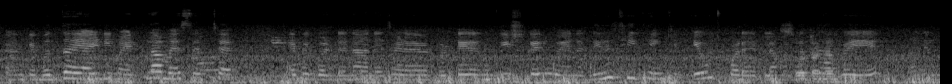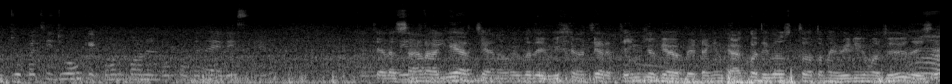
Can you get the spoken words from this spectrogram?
કારણ કે બધા આઈડીમાં એટલા મેસેજ છે હેપી બર્થડે ના અને જેણે બર્થડેનું વિશ કર્યું એને દિલથી થેન્ક યુ કેવું જ પડે એટલે અમે બધા કહીએ અને હું જો પછી જોઉં કે કોણ કોણ લોકો બધાએ વિશ અત્યારે સાડા અગિયાર છે અને અમે બધે અત્યારે થેન્ક યુ કહેવા બેઠા. કેમ કે આખો દિવસ તો તમે વિડીયોમાં જોયું જ હશે.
